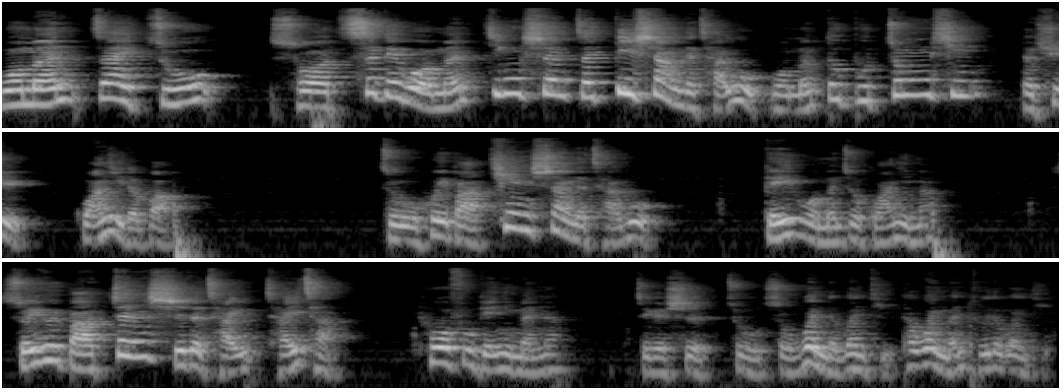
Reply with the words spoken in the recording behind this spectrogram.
我们在主所赐给我们今生在地上的财物，我们都不忠心的去管理的话，主会把天上的财物给我们做管理吗？谁会把真实的财财产托付给你们呢？这个是主所问的问题，他问门徒的问题。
